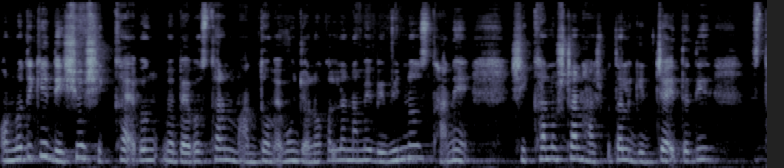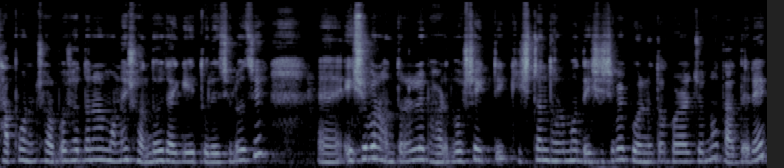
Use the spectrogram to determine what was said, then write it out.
অন্যদিকে দেশীয় শিক্ষা এবং ব্যবস্থার মাধ্যম এবং জনকল্যাণ নামে বিভিন্ন স্থানে শিক্ষানুষ্ঠান হাসপাতাল গির্জা ইত্যাদি স্থাপন সর্বসাধারণের মনে সন্দেহ জাগিয়ে তুলেছিল যে আহ, এইসবের অন্তরালে ভারতবর্ষে একটি খ্রিস্টান ধর্ম দেশ হিসেবে পরিণত করার জন্য তাদের এক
